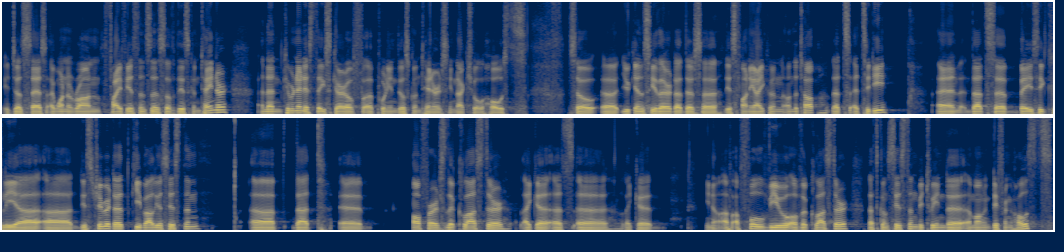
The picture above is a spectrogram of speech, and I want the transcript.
It just says, I want to run five instances of this container. And then Kubernetes takes care of putting those containers in actual hosts. So uh, you can see there that there's a, this funny icon on the top. That's etcd. And that's uh, basically a, a, distributed key value system uh, that offers the cluster like a, a like a you know a, a, full view of the cluster that's consistent between the among different hosts.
